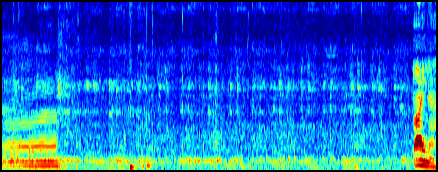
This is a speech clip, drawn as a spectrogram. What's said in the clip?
Uh, bye now.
